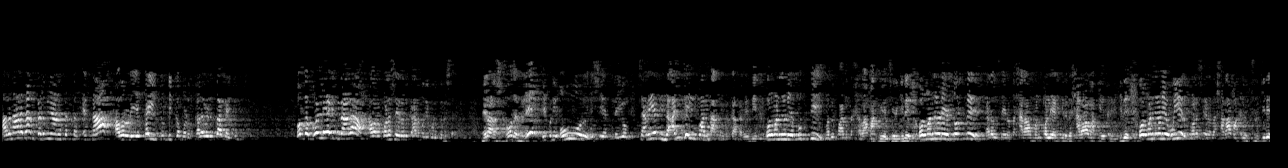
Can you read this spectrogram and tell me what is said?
அதனாலதான் கடுமையான சட்டம். என்ன அவருடைய கை துண்டிக்கப்படும். களவெடுத்தா கை துண்டிக்கும். ஒருத்தர் கொள்ளையடிக்கிறாரா அவரை கொலை செய்யறதுக்கு அனுமதி கொடுக்குது மேலான சகோதரர்களே இப்படி ஒவ்வொரு விஷயத்திலையும் சரியா இந்த அஞ்சையும் பாதுகாக்கிறதுக்காக வேண்டி. ஒரு மனிதனுடைய புத்தி மதுபானத்தை ஹராமாக்கி வச்சிருக்குது. ஒரு மனிதனுடைய சொத்து களவு செய்யறது ஹராம் மண் கொள்ளை அடிக்கிறது ஹராமாக்கி வச்சிருக்குது. ஒரு மனிதனுடைய உயிர் கொலை செய்யறது ஹராமாக்கி வச்சிருக்குது.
